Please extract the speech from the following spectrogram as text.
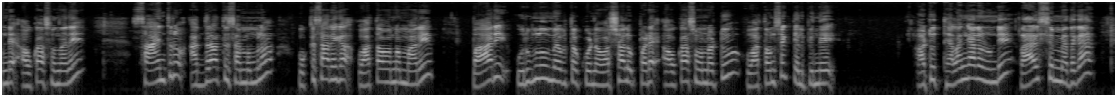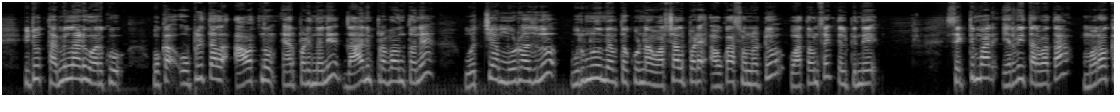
ఉండే అవకాశం ఉందని సాయంత్రం అర్ధరాత్రి సమయంలో ఒక్కసారిగా వాతావరణం మారి భారీ ఉరుములు మేపుతో కూడిన వర్షాలు పడే అవకాశం ఉన్నట్టు వాతావరణ శాఖ తెలిపింది. అటు తెలంగాణ నుండి రాయలసీమ మీదుగా ఇటు తమిళనాడు వరకు ఒక ఉపరితల ఆవతనం ఏర్పడిందని దాని ప్రభావంతోనే వచ్చే మూడు రోజులు ఉరుములు మెరుపుతో కూడిన వర్షాలు పడే అవకాశం ఉన్నట్టు వాతావరణ శాఖ తెలిపింది. సెప్టెంబర్ ఇరవై తర్వాత మరొక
